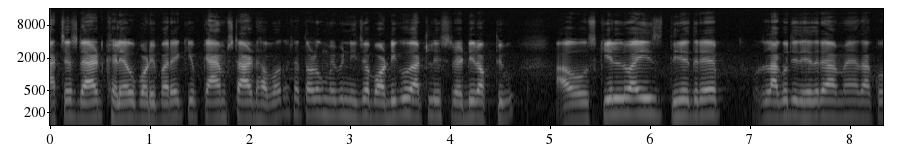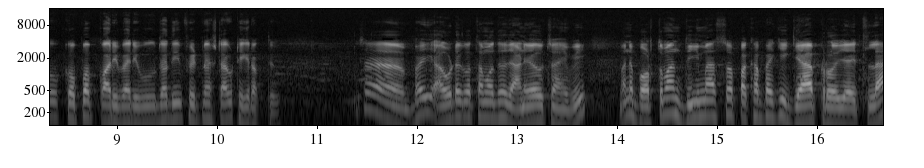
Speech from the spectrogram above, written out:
मैचेस डायरेक्ट खेल पड़ पारे कि कैंप स्टार्ट हम तो से मे भी निज बडी को आटलिस्ट रेडी रखु आउ स्किल वाइज धीरे धीरे ଲାଗୁଛି ଧୀରେ ଧୀରେ ଆମେ ତାକୁ କୋପ୍ ଅପ୍ କରିପାରିବୁ ଯଦି ଫିଟନେସ୍ଟାକୁ ଠିକ୍ ରଖିଥିବୁ ଆଚ୍ଛା ଭାଇ ଆଉ ଗୋଟେ କଥା ମଧ୍ୟ ଜାଣିବାକୁ ଚାହିଁବି ମାନେ ବର୍ତ୍ତମାନ ଦୁଇ ମାସ ପାଖାପାଖି ଗ୍ୟାପ୍ ରହିଯାଇଥିଲା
